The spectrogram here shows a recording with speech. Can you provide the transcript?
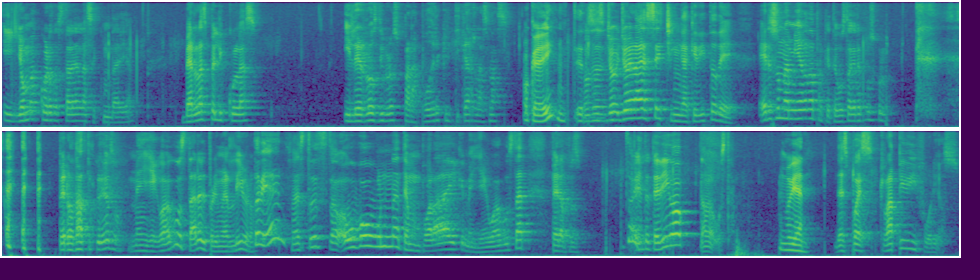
y yo me acuerdo estar en la secundaria, ver las películas y leer los libros para poder criticarlas más. Ok. Entonces yo, yo era ese chingaquedito de, eres una mierda porque te gusta Crepúsculo. Pero dato curioso, me llegó a gustar el primer libro. Está bien. O sea, esto es- hubo una temporada ahí que me llegó a gustar, pero pues, ahorita te digo, no me gusta. Muy bien. Después, Rápido y Furioso.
